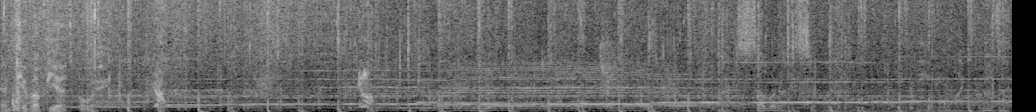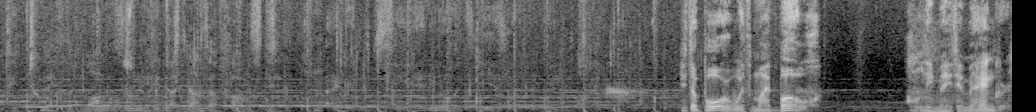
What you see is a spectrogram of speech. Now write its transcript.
Can't give up yet, boy. A boar with my bow. Only made him angry.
